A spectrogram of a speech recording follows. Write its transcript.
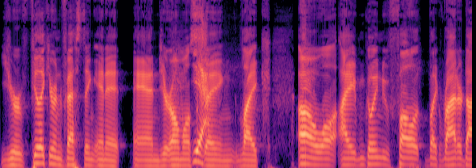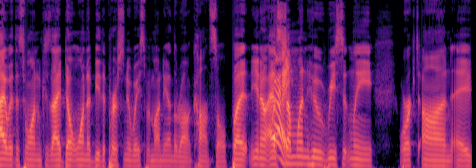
you feel like you're investing in it and you're almost Yeah. saying like Oh well, I'm going to follow like ride or die with this one because I don't want to be the person who wastes my money on the wrong console. But you know, as Right. someone who recently worked on a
